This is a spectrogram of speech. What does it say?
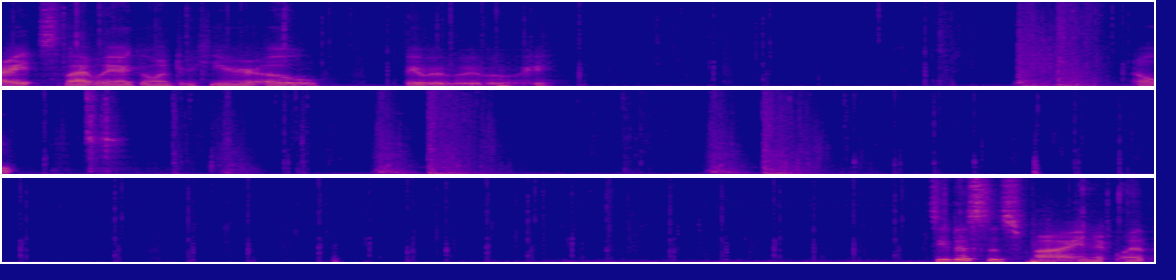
right? So that way I go under here. Oh, wait, wait, wait, wait, wait. Nope. See, this is fine. It went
